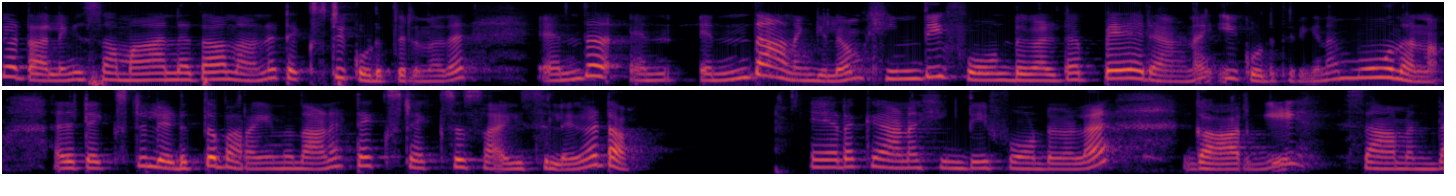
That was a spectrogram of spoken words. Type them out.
കേട്ടോ? അല്ലെങ്കിൽ സമാനത എന്നാണ് ടെക്സ്റ്റ് കൊടുത്തിരുന്നത്. എന്ത് എന്താണെങ്കിലും ഹിന്ദി ഫോണ്ടുകളുടെ പേരാണ് ഈ കൊടുത്തിരിക്കുന്നത്. മൂന്നെണ്ണം. അത് ടെക്സ്റ്റിൽ എടുത്ത് പറയുന്നതാണ് ടെക്സ്റ്റ് എക്സസൈസിൽ കേട്ടോ? ഏതൊക്കെയാണ് ഹിന്ദി ഫോണ്ടുകൾ? ഗാർഗി സാമന്ത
